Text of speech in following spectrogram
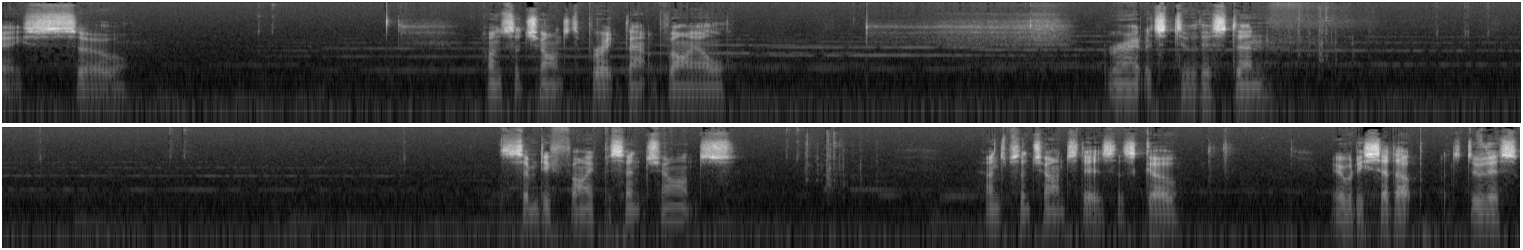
Okay, so Hunts a chance to break that vial. Right, let's do this then. Seventy-five percent chance. Hundred percent chance it is. Let's go. Everybody set up. Let's do this.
